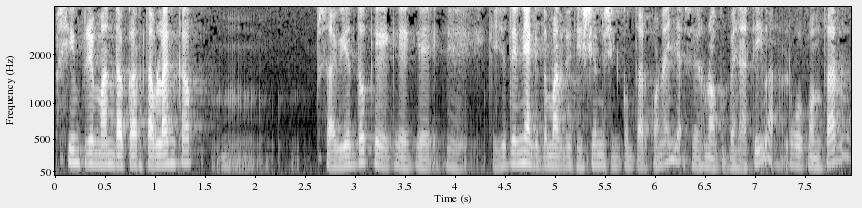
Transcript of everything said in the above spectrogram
Siempre me carta blanca sabiendo que, que, que, yo tenía que tomar decisiones sin contar con ellas. Era una cooperativa, luego contarlo,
